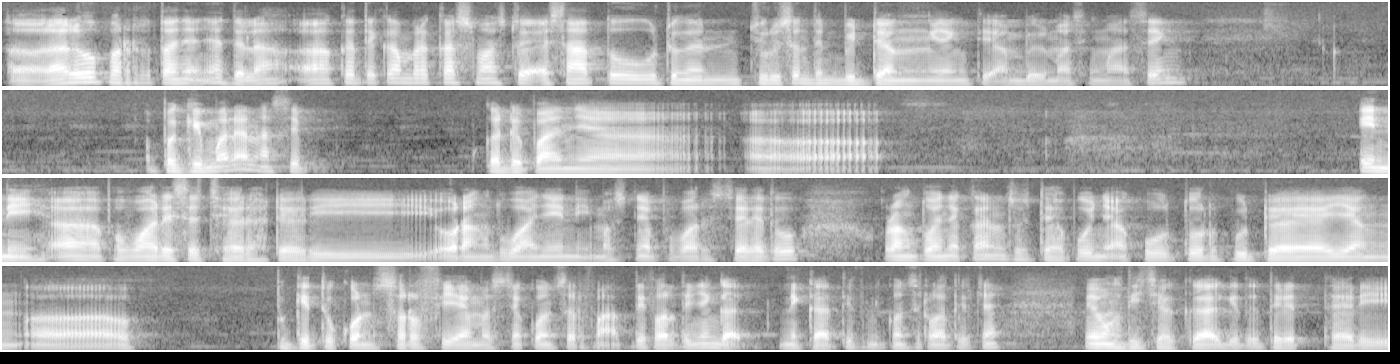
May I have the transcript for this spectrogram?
Uh, lalu pertanyaannya adalah uh, ketika mereka semua sudah S1 dengan jurusan dan bidang yang diambil masing-masing bagaimana nasib ke depannya uh, ini uh, pewaris sejarah dari orang tuanya ini. Maksudnya pewaris sejarah itu orang tuanya kan sudah punya kultur budaya yang uh, begitu konserv ya maksudnya konservatif. Artinya nggak negatif nih konservatifnya memang dijaga gitu dari dari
